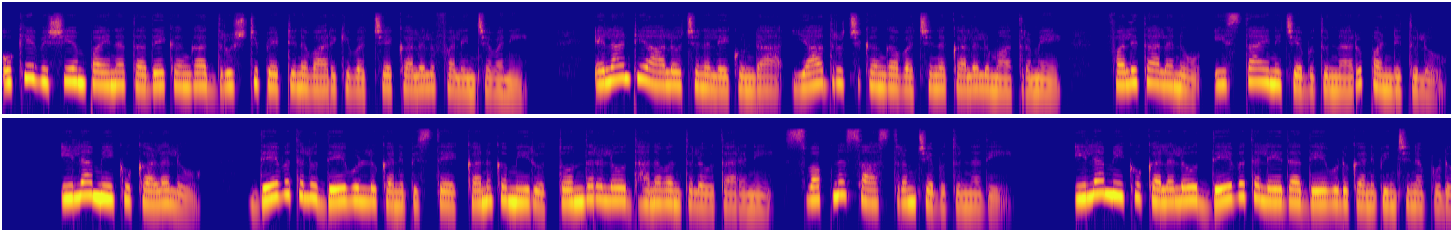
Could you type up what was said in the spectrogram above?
ఒకే విషయంపైన తదేకంగా దృష్టి పెట్టిన వారికి వచ్చే కలలు ఫలించవని ఎలాంటి ఆలోచన లేకుండా యాదృచ్ఛికంగా వచ్చిన కలలు మాత్రమే ఫలితాలను ఇస్తాయని చెబుతున్నారు పండితులు. ఇలా మీకు కళలు దేవతలు దేవుళ్ళు కనిపిస్తే కనుక మీరు తొందరలో ధనవంతులవుతారని స్వప్నశాస్త్రం చెబుతున్నది. ఇలా మీకు కలలో దేవత లేదా దేవుడు కనిపించినప్పుడు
